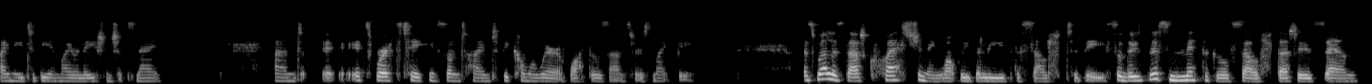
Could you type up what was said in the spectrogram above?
i need to be in my relationships now and it's worth taking some time to become aware of what those answers might be. As well as that, questioning what we believe the self to be. So there's this mythical self that is, um,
